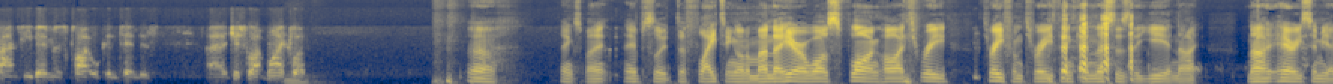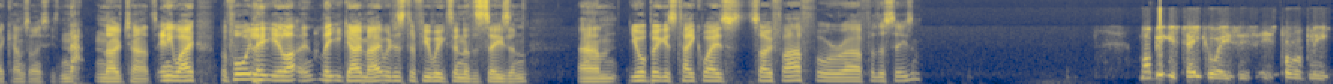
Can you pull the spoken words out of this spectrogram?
fancy them as title contenders, uh, just like my club. Oh, thanks, mate. Absolute deflating on a Monday. Here I was flying high, three, three from three, thinking this is the year. No, no. Harry Symeou comes on and says, "Nah, no chance." Anyway, before we let you let you go, mate, we're just a few weeks into the season. Um, your biggest takeaways so far for uh, for the season? my biggest takeaways is, is probably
